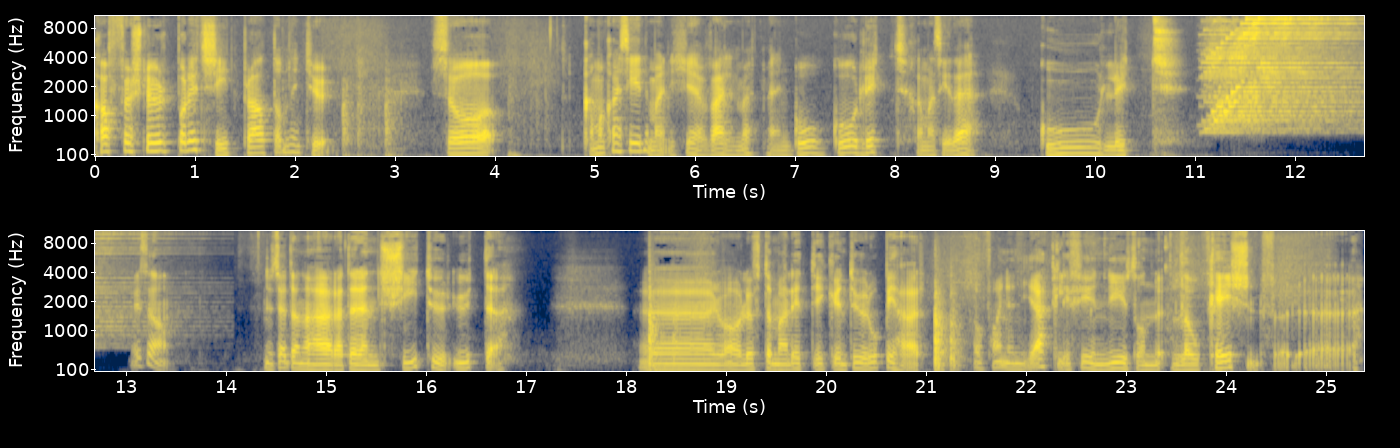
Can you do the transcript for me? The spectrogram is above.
kaffeslurp og litt skitprat om den turen. Så kan man kan si det man ikke er vel møtt med en god, god lytt, kan man si det? God lytt. Hei sann. Nå sitter jeg nå her etter en skitur ute. Uh, Løfta meg litt, gikk en tur oppi her og fant en jæklig fin ny sånn location for uh,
